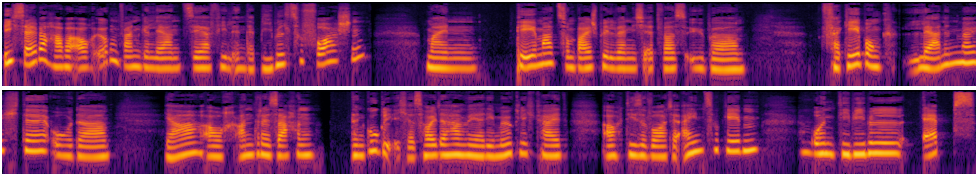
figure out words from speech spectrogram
Ich selber habe auch irgendwann gelernt, sehr viel in der Bibel zu forschen. Mein Thema, zum Beispiel, wenn ich etwas über Vergebung lernen möchte oder ja, auch andere Sachen, dann google ich es. Heute haben wir ja die Möglichkeit, auch diese Worte einzugeben mhm. und die Bibel-Apps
